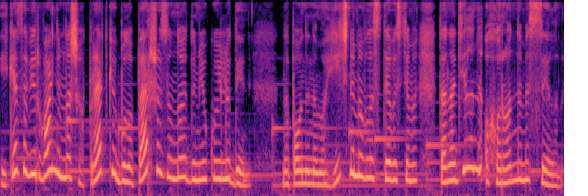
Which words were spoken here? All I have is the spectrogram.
яке за віруванням наших предків було першою земною домівкою людини, наповнене магічними властивостями та наділене охоронними силами.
